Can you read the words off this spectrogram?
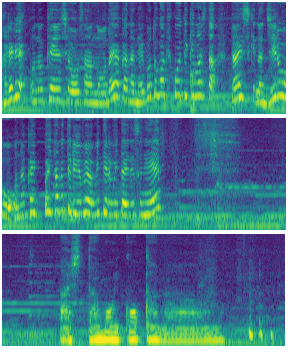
あれれ小野賢章さんの穏やかな寝言が聞こえてきました。大好きな二郎をお腹いっぱい食べてる夢を見てるみたいですね。い明日も行こうかな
